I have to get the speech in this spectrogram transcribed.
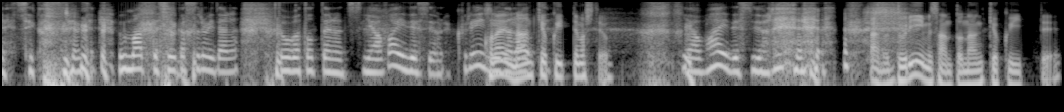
生活するみたいな 埋まって生活するみたいな 動画撮ったのやばいですよね。クレイジこの間ーだなって。この間南極行ってましたよ。やばいですよね。あのドリームさんと南極行って。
